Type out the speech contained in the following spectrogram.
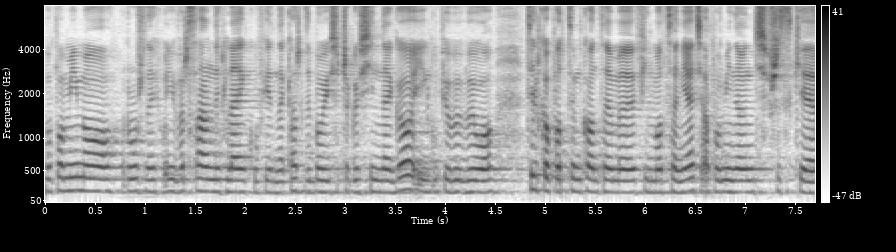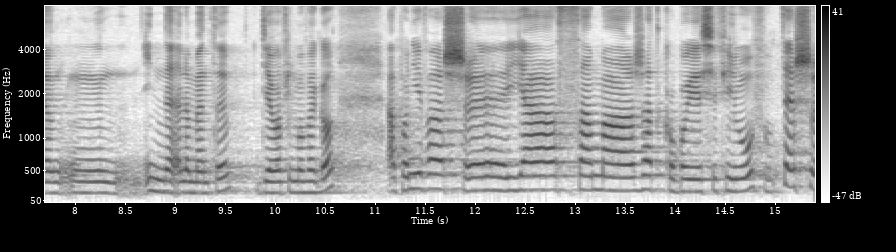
bo pomimo różnych uniwersalnych lęków, jednak każdy boi się czegoś innego i głupio by było tylko pod tym kątem e, film oceniać, a pominąć wszystkie inne elementy dzieła filmowego. A ponieważ e, ja sama rzadko boję się filmów, też e,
